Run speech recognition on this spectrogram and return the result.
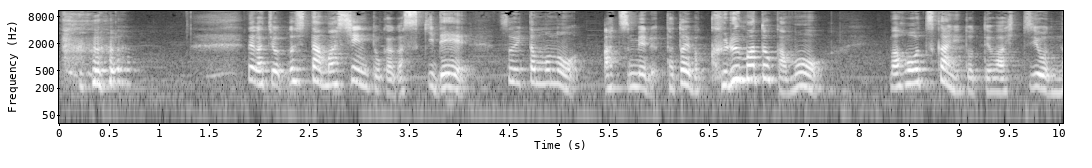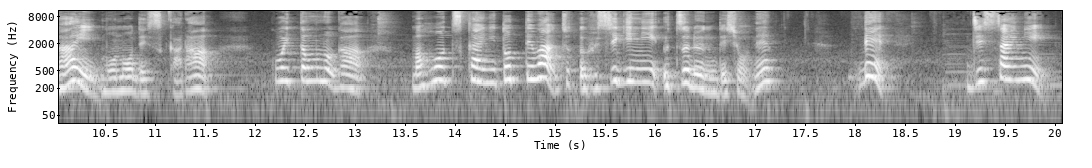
だからちょっとしたマシンとかが好きでそういったものを集める例えば車とかも魔法使いにとっては必要ないものですからこういったものが魔法使いにとってはちょっと不思議に映るんでしょうね。で実際に「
